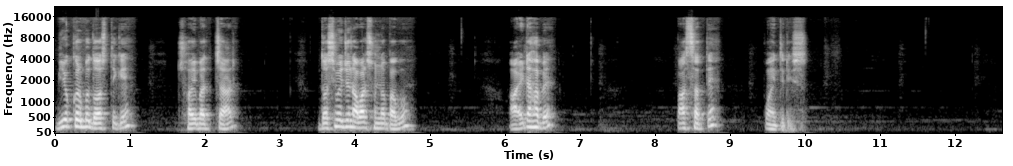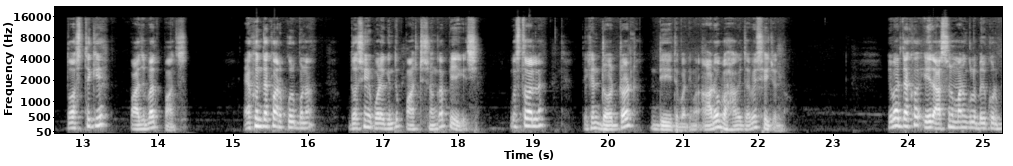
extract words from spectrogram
বিয়োগ করব দশ থেকে ছয় বার চার। দশমিকের জন্য আবার শূন্য পাবো। আর এটা হবে পাঁচ সাতে পঁয়ত্রিশ। দশ থেকে পাঁচ বাদ পাঁচ। এখন দেখো আর করব না। দশমিকের পরে কিন্তু পাঁচটি সংখ্যা পেয়ে গেছি। বুঝতে পারলে? এখানে ডট ডট দিয়ে দিতে পারি। মানে আরও ভাগ যাবে সেই জন্য। এবার দেখো এর আসন মানগুলো বের করব।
